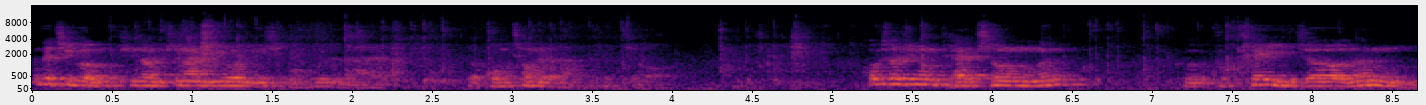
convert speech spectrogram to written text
근데 지금 지난, 지난 2월 25일 날그 공청회를 하고 했죠. 거기서 지금 대청은 그 국회 이전은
